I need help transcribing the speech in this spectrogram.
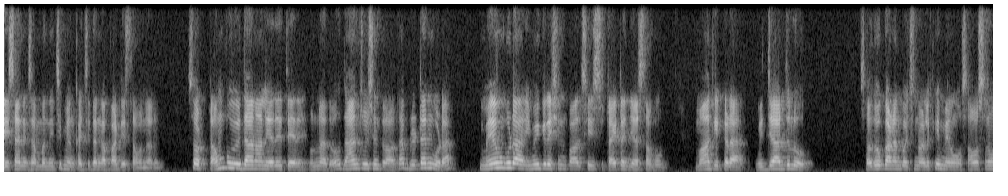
దేశానికి సంబంధించి మేము ఖచ్చితంగా పాటిస్తామన్నారు సో ట్రంప్ విధానాలు ఏదైతే ఉన్నదో దాన్ని చూసిన తర్వాత బ్రిటన్ కూడా మేము కూడా ఇమిగ్రేషన్ పాలసీస్ టైటన్ చేస్తాము. మాకు ఇక్కడ విద్యార్థులు చదువుకోవడానికి వచ్చిన వాళ్ళకి మేము సంవత్సరం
